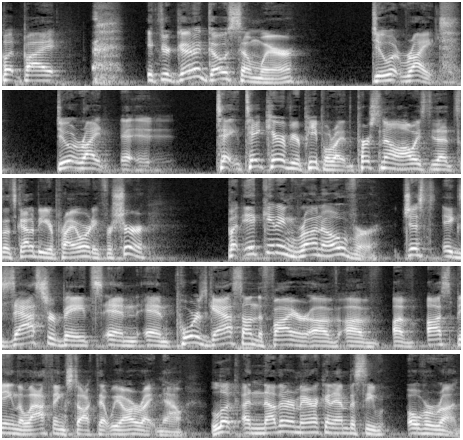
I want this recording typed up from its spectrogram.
But by if you're gonna go somewhere, do it right. Do it right. Uh, uh, Take take care of your people. Right. The personnel always that's that's got to be your priority for sure. But it getting run over just exacerbates and and pours gas on the fire of of of us being the laughing stock that we are right now. Look, another American embassy overrun,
